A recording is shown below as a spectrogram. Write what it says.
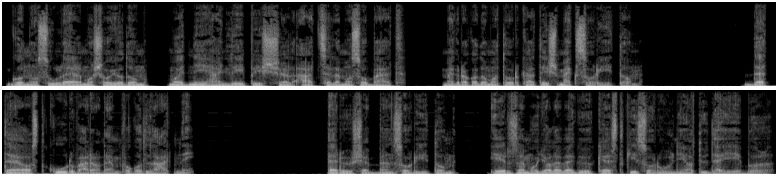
Gonoszul elmosolyodom, majd néhány lépéssel átszelem a szobát, megragadom a torkát és megszorítom. De te azt kurvára nem fogod látni. Erősebben szorítom, érzem, hogy a levegő kezd kiszorulni a tüdejéből.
